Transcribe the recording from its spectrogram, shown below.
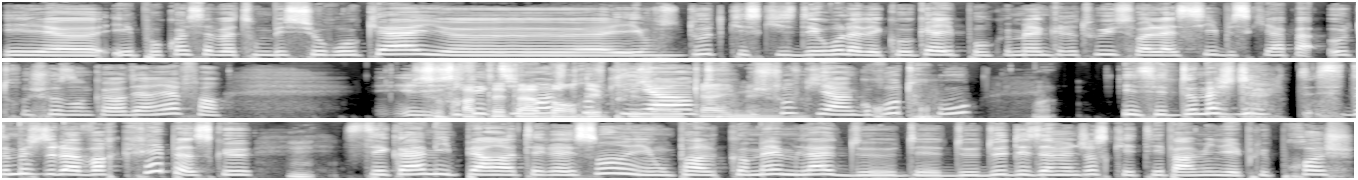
et, euh, et pourquoi ça va tomber sur Hawkeye. euh, et on se doute qu'est-ce qui se déroule avec Hawkeye pour que malgré tout il soit la cible, parce qu'il n'y a pas autre chose encore derrière. Enfin, Ce sera peut-être je abordé trouve qu'il plus y mais- Je trouve qu'il y a un gros trou. Ouais. Et c'est dommage de, c'est dommage de l'avoir créé parce que Mm. c'est quand même hyper intéressant et on parle quand même là de, de, de deux des Avengers qui étaient parmi les plus proches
